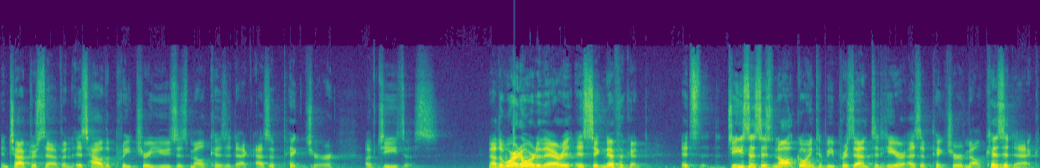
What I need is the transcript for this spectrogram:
in chapter 7 is how the preacher uses Melchizedek as a picture of Jesus. Now, the word order there is significant. It's, Jesus is not going to be presented here as a picture of Melchizedek.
